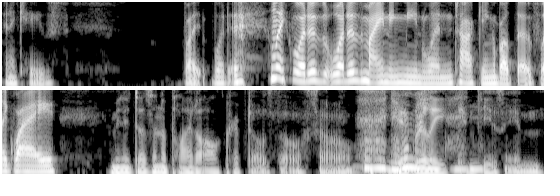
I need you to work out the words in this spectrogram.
in a cave. But what like what is what does mining mean when talking about this? Like why I mean, it doesn't apply to all cryptos though, so it Uh, can get really then. confusing.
